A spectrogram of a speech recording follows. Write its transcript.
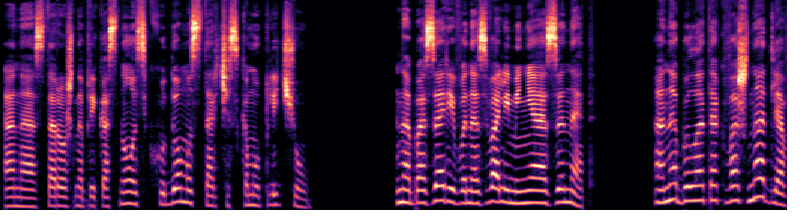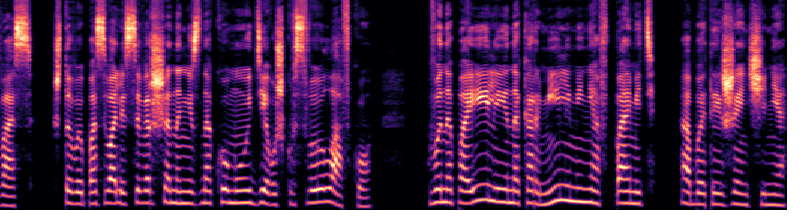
Она осторожно прикоснулась к худому старческому плечу. «На базаре вы назвали меня Азенет. Она была так важна для вас, что вы позвали совершенно незнакомую девушку в свою лавку. Вы напоили и накормили меня в память об этой женщине.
